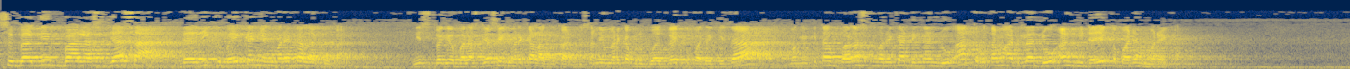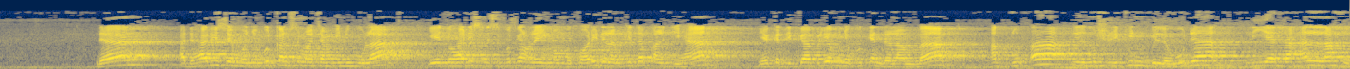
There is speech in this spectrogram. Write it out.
sebagai balas jasa dari kebaikan yang mereka lakukan. Ini sebagai balas jasa yang mereka lakukan. Misalnya mereka berbuat baik kepada kita, maka kita balas mereka dengan doa, terutama adalah doa hidayah kepada mereka. Dan ada hadis yang menyebutkan semacam ini pula, yaitu hadis yang disebutkan oleh Imam Bukhari dalam kitab Al-Jihad, yang ketika beliau menyebutkan dalam bab ad-du'a lil musyrikin bil huda liyata'allahu.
